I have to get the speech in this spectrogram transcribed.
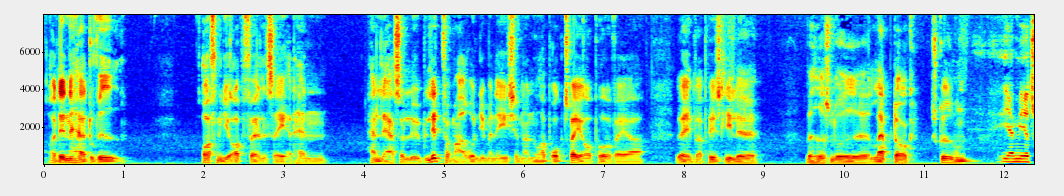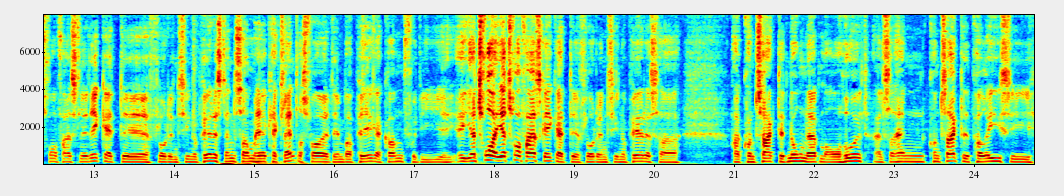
Og denne her, du ved, offentlige opfattelse af, at han, han lærer sig løbe lidt for meget rundt i managen, og nu har brugt tre år på at være, være Mbappés lille, hvad hedder sådan noget, øh, lapdog, skød hun. Jamen, jeg tror faktisk slet ikke, at uh, Florentino Pérez denne sommer her kan klandres for, at Mbappé ikke er kommet, fordi uh, jeg, tror, jeg tror faktisk ikke, at uh, Florentino Pérez har, har kontaktet nogen af dem overhovedet. Altså, han kontaktede Paris i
